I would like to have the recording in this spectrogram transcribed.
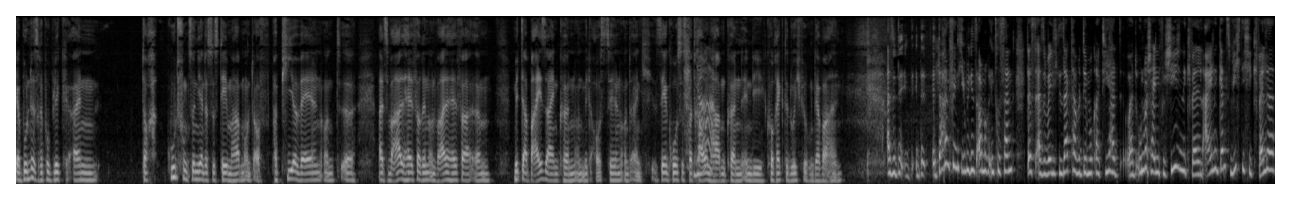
der Bundesrepublik ein doch gut funktionierendes System haben und auf Papier wählen und äh, als Wahlhelferinnen und Wahlhelfer ähm, mit dabei sein können und mit auszählen und eigentlich sehr großes Vertrauen ja. haben können in die korrekte Durchführung der Wahlen. Also daran finde ich übrigens auch noch interessant, dass, also wenn ich gesagt habe, Demokratie hat, hat unwahrscheinlich verschiedene Quellen. Eine ganz wichtige Quelle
